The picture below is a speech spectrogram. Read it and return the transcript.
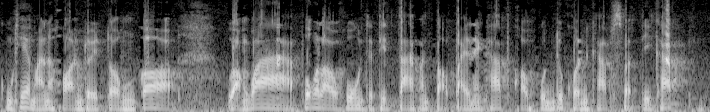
กรุงเทพมหานครโดยตรงก็หวังว่าพวกเราคงจะติดตามกันต่อไปนะครับ ขอบคุณทุกคนครับ สวัสดีครับ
